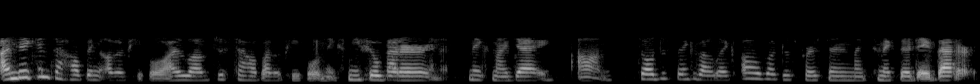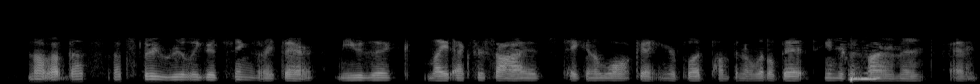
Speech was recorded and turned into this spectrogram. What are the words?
I'm big into helping other people. I love just to help other people. It makes me feel better and it makes my day. Um, so I'll just think about like, oh, what this person like to make their day better. No, that, that's that's three really good things right there. Music, light exercise, taking a walk, getting your blood pumping a little bit, change of Mhm. environment, and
